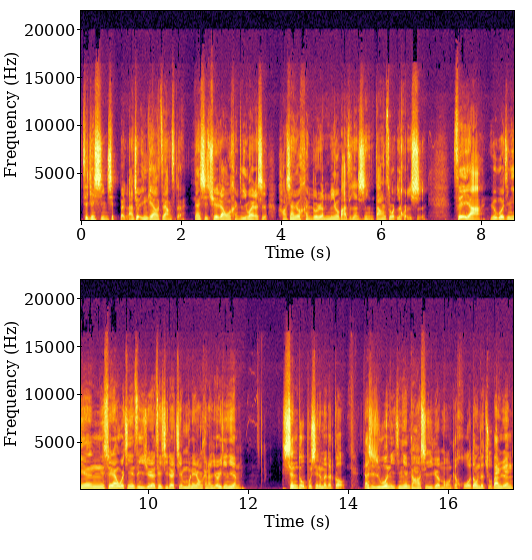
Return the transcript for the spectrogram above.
这件事情是本来就应该要这样子的，但是却让我很意外的是，好像有很多人没有把这件事情当做一回事。所以啊，如果今天虽然我今天自己觉得这集的节目内容可能有一点点深度不是那么的够。但是如果你今天刚好是一个某个活动的主办人，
